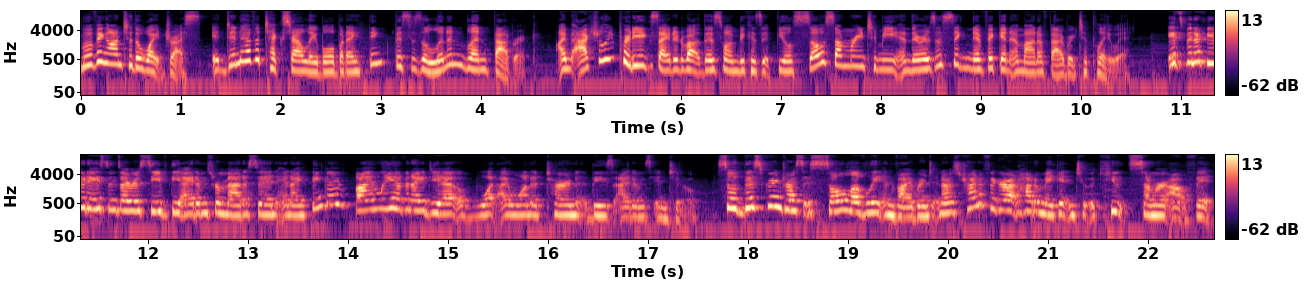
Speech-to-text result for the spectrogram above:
Moving on to the white dress. It didn't have a textile label, but I think this is a linen blend fabric. I'm actually pretty excited about this one because it feels so summery to me and there is a significant amount of fabric to play with. It's been a few days since I received the items from Madison and I think I finally have an idea of what I want to turn these items into. So this green dress is so lovely and vibrant and I was trying to figure out how to make it into a cute summer outfit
